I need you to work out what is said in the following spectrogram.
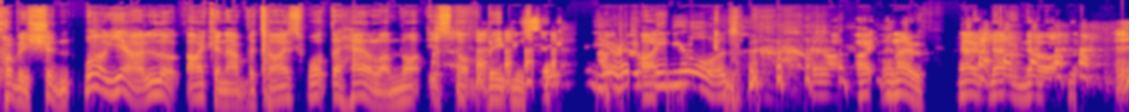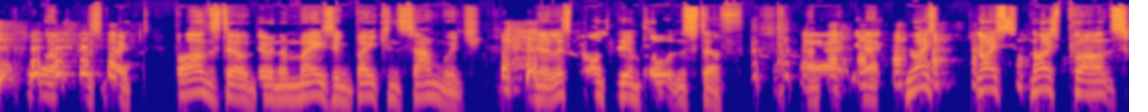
probably shouldn't. Well, yeah, look, I can advertise. What the hell? I'm not. It's not the BBC. You're I, opening I, yours. I, no, no, no, no. Barnsdale do an amazing bacon sandwich. You know, let's get on to the important stuff. Uh, yeah, nice, nice, nice plants,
